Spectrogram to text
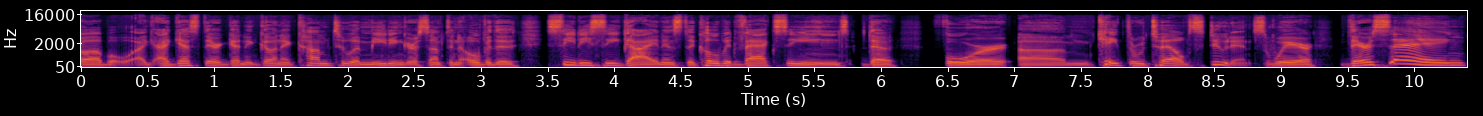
uh, but I I guess they're going to going to come to a meeting or something over the CDC guidance, the COVID vaccines, the for um, K through 12 students, where they're saying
